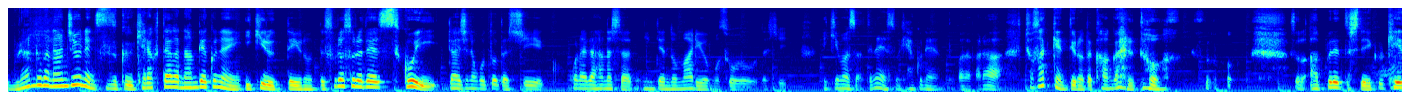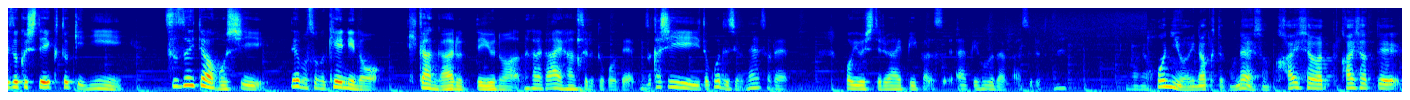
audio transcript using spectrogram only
ブランドが何十年続く、キャラクターが何百年生きるっていうのって、それはそれですごい大事なことだし、この間話した任天堂マリオもそうだし、ミッキーマウスだってね、その100年とかだから、著作権っていうので考えると、そのそのアップデートしていく、継続していくときに、続いては欲しい。でもその権利の期間があるっていうのはなかなか相反するところで難しいところですよね、それ。保有してる IP からする、IP ホルダーからするとね。本人はいなくてもねその会社が会社って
